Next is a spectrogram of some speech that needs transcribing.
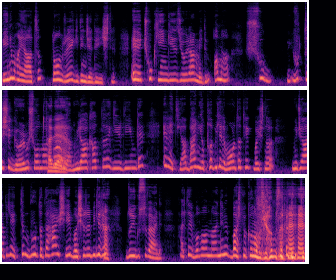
benim hayatım Londra'ya gidince değişti. Evet çok iyi İngilizce öğrenmedim ama şu yurt dışı görmüş olmak Tabii. var ya mülakatlara girdiğimde evet ya ben yapabilirim. Orada tek başına mücadele ettim. Burada da her şeyi başarabilirim Heh. duygusu verdi. Ha tabii babamla annemi başbakan olacağım zannetti.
